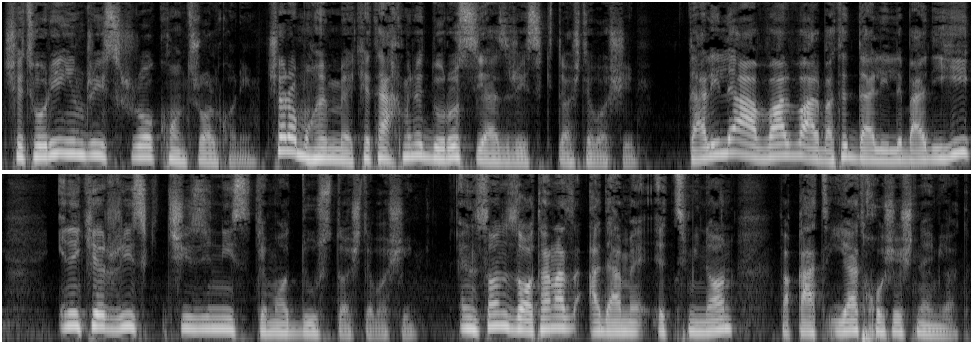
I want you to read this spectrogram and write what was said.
چطوری این ریسک رو کنترل کنیم. چرا مهمه که تخمین درستی از ریسک داشته باشیم؟ دلیل اول و البته دلیل بدیهی اینه که ریسک چیزی نیست که ما دوست داشته باشیم. انسان ذاتا از عدم اطمینان و قطعیت خوشش نمیاد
